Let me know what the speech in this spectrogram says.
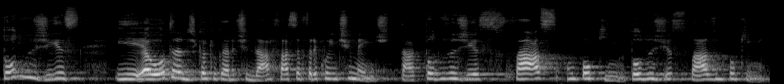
todos os dias, e é outra dica que eu quero te dar, faça frequentemente, tá? Todos os dias faz um pouquinho, todos os dias faz um pouquinho.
